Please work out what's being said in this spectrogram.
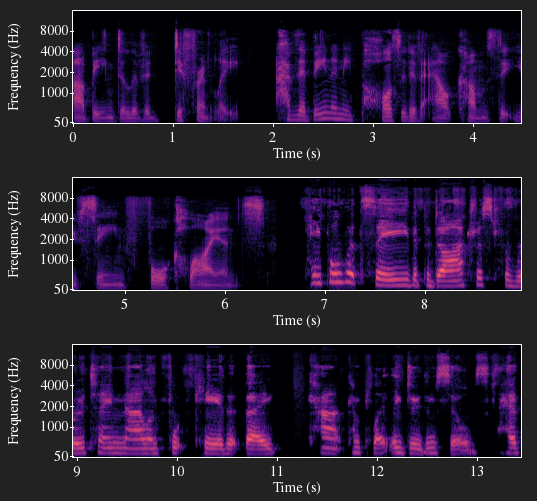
are being delivered differently have there been any positive outcomes that you've seen for clients? People that see the podiatrist for routine nail and foot care that they can't completely do themselves have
